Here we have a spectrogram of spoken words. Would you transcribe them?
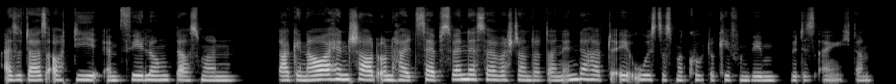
Also da ist auch die Empfehlung, dass man da genauer hinschaut und halt selbst wenn der Serverstandort dann innerhalb der EU ist, dass man guckt, okay, von wem wird es eigentlich dann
